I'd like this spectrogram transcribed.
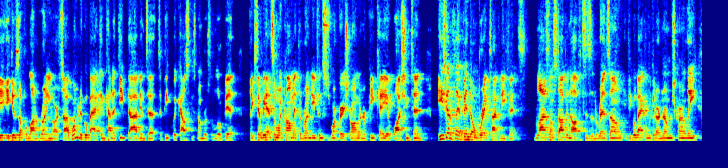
it, it, gives up a lot of running yards. So I wanted to go back and kind of deep dive into to Pete Kwiatkowski's numbers a little bit. Like I said, we had someone comment the run defenses weren't very strong under PK at Washington. He's going to play a bend don't break type of defense relies on stopping the offenses in the red zone. If you go back and look at our numbers currently,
